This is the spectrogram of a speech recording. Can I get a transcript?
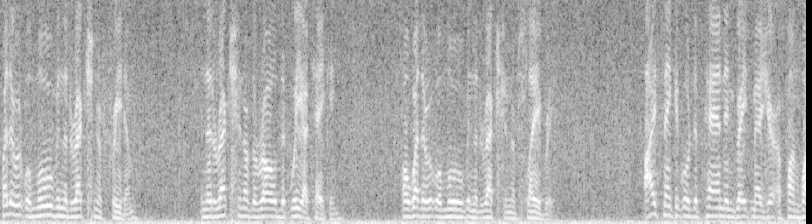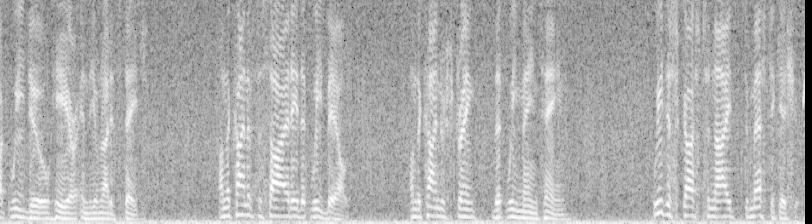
whether it will move in the direction of freedom, in the direction of the road that we are taking, or whether it will move in the direction of slavery. I think it will depend in great measure upon what we do here in the United States, on the kind of society that we build, on the kind of strength that we maintain. We discussed tonight domestic issues,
